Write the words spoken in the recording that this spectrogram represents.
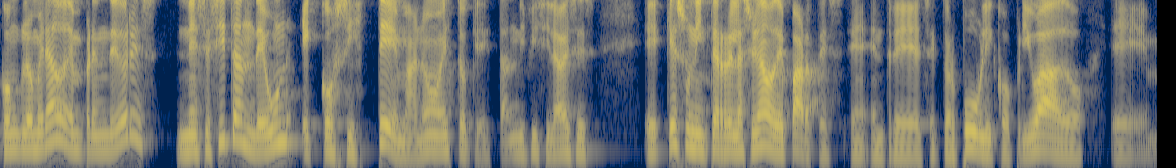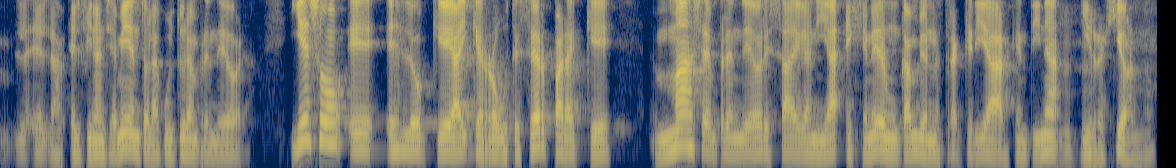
conglomerado de emprendedores necesitan de un ecosistema, ¿no? esto que es tan difícil a veces, eh, que es un interrelacionado de partes eh, entre el sector público, privado, em, el financiamiento, la cultura emprendedora. Y eso eh, es lo que hay que robustecer para que más emprendedores salgan y, generen un cambio en nuestra querida Argentina y región.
